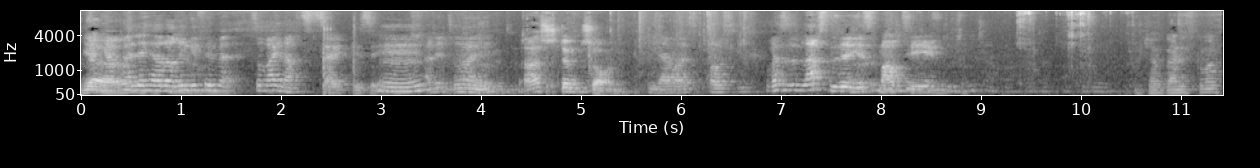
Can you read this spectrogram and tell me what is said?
Ja, ich habe Ja, alle Herr der Ringe-Filme zur Weihnachtszeit gesehen. Alle drei. ah, stimmt schon. Die damals aus. Was lachst du denn jetzt, Martin? Ich habe gar nichts gemacht.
